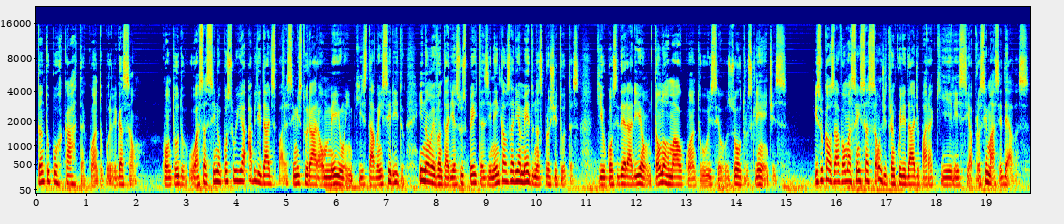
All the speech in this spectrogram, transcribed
tanto por carta quanto por ligação. Contudo, o assassino possuía habilidades para se misturar ao meio em que estava inserido e não levantaria suspeitas e nem causaria medo nas prostitutas, que o considerariam tão normal quanto os seus outros clientes. Isso causava uma sensação de tranquilidade para que ele se aproximasse delas.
